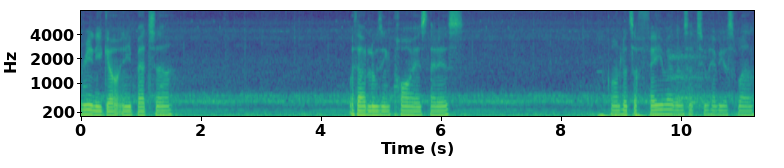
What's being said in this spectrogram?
Really go any better without losing poise, that is. Gauntlets of Favor, those are too heavy as well.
